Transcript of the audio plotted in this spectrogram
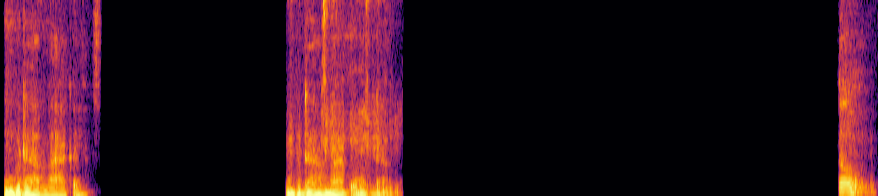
ongedaan maken. Ongedaan maken, ongedaan. Nou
